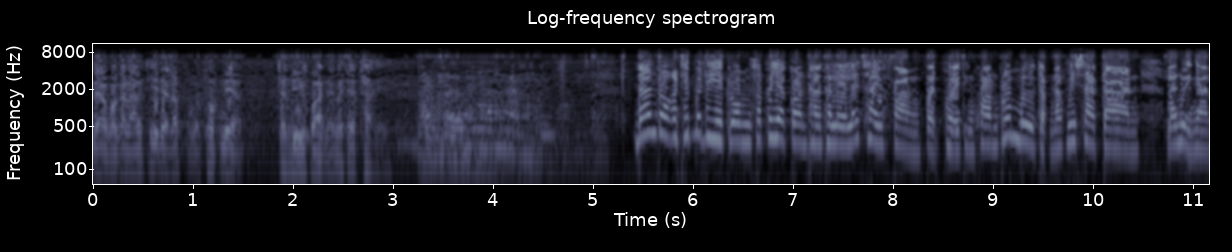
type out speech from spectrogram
แนวปะการังที่ได้รับผลกระทบเนี่ยจะดีกว่าในประเทศไทย ด้านรองอธิบดีกรมทรัพยากรทางทะเลและชายฝั่ง เปิดเผยถึงความร่วมมือกับนักวิชาการ และหน่วยงาน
